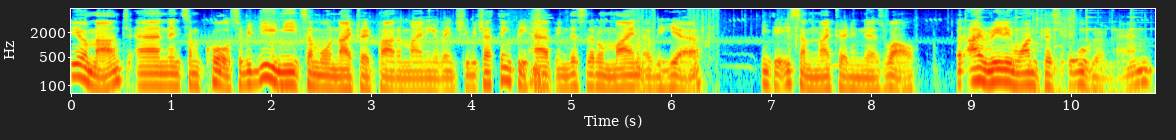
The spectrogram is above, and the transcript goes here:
few amount and then some coal. So we do need some more nitrate powder mining eventually, which I think we have in this little mine over here. I think there is some nitrate in there as well. But I really want this auger, man.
